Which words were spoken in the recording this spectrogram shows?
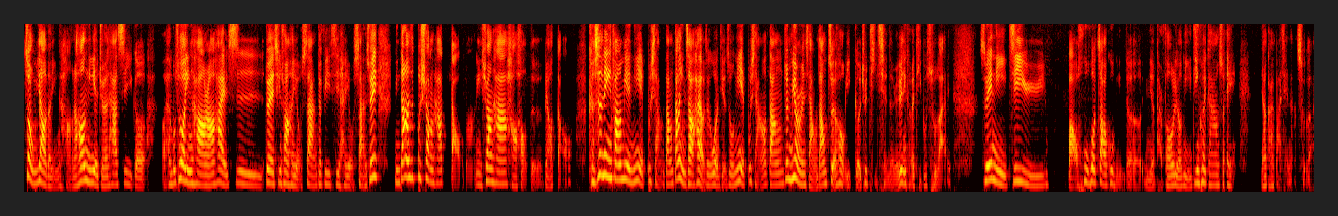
重要的银行，然后你也觉得它是一个。很不错的银行，然后它也是对新创很友善，对 VC 很友善，所以你当然是不希望它倒嘛，你希望它好好的不要倒。可是另一方面，你也不想当，当你知道它有这个问题的时候，你也不想要当，就没有人想当最后一个去提钱的人，因为你可能提不出来。所以你基于保护或照顾你的你的 portfolio，你一定会跟他说：“哎、你要赶快把钱拿出来。”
